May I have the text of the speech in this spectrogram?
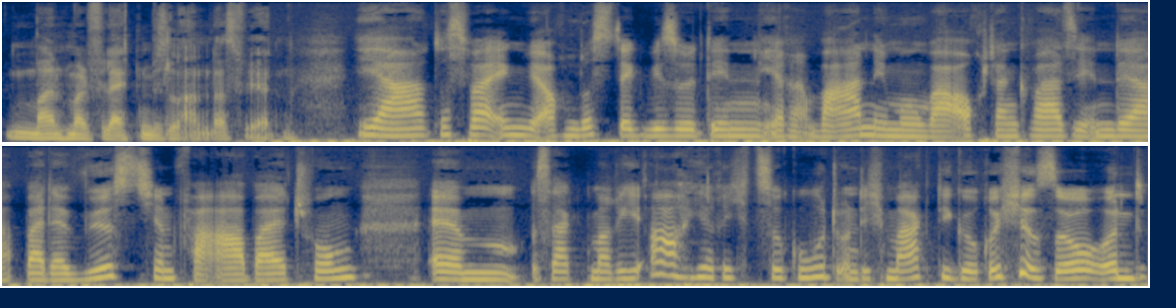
manchmal vielleicht ein bisschen anders werden. Ja, das war irgendwie auch lustig, wie so denen ihre Wahrnehmung war. Auch dann quasi in der, bei der Würstchenverarbeitung ähm, sagt Marie, ah, hier riecht so gut und ich mag die Gerüche so. Und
